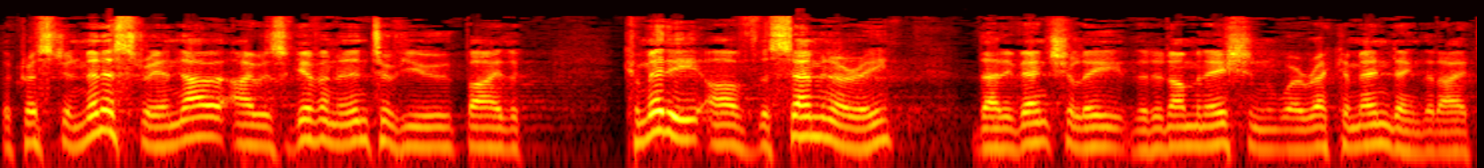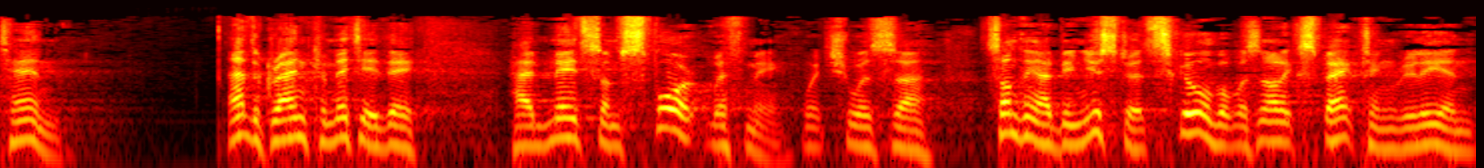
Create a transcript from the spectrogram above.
the Christian ministry. And now I was given an interview by the committee of the seminary that eventually the denomination were recommending that I attend. At the Grand Committee, they had made some sport with me, which was uh, something I'd been used to at school but was not expecting really in,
